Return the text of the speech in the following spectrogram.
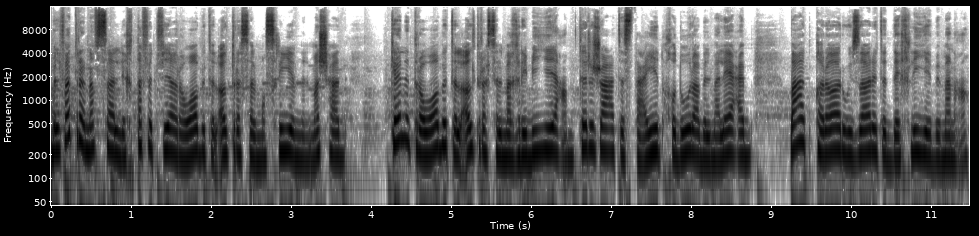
بالفترة نفسها اللي اختفت فيها روابط الألتراس المصرية من المشهد كانت روابط الألتراس المغربية عم ترجع تستعيد حضورها بالملاعب بعد قرار وزارة الداخلية بمنعها.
